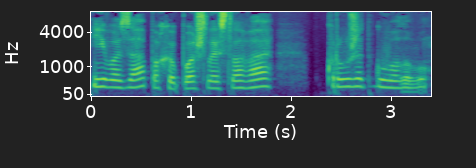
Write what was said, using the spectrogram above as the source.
Его запах и пошлые слова кружат голову.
